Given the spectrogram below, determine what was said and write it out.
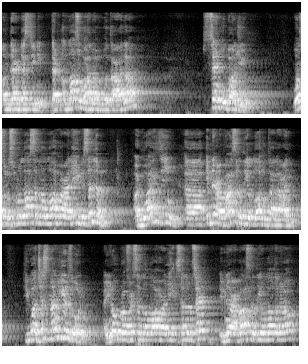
on that destiny that Allah subhanahu wa ta'ala sent upon you. Once Rasulullah sallallahu alayhi wa sallam advising uh, Ibn Abbas radiallahu ta'ala. He was just nine years old. And you know Prophet sallallahu alayhi wa said, Ibn Abbas radiallahu ta'ala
